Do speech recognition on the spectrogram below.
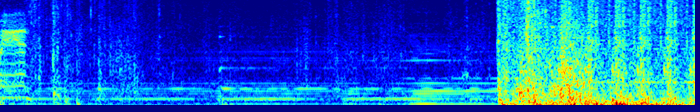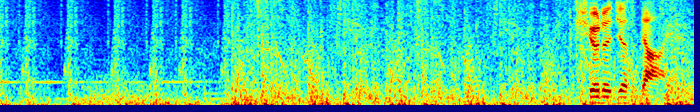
Friend. Shoulda just died.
